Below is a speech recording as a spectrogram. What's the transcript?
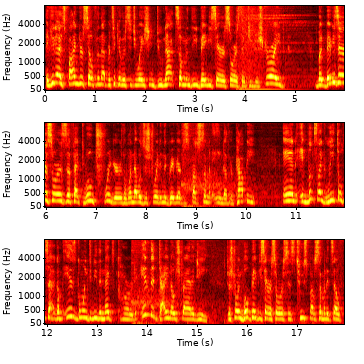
If you guys find yourself in that particular situation, do not summon the Babycerasaurus that you destroyed. But Babycerasaurus effect will trigger the one that was destroyed in the graveyard to special summon another copy. And it looks like Lithosagym is going to be the next card in the Dino strategy, destroying both Babycerasauruses to special summon itself,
